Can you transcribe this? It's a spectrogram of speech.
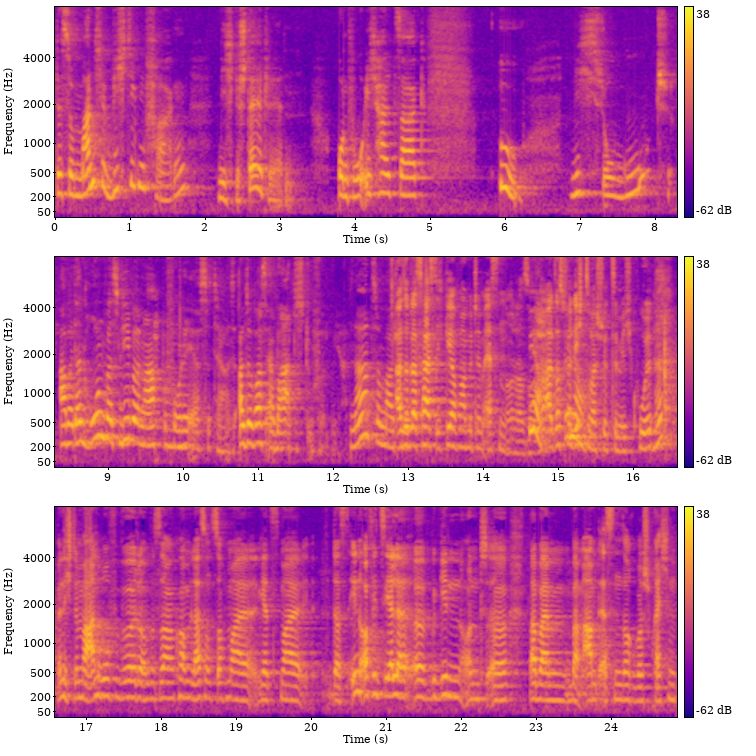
dass so manche wichtigen Fragen nicht gestellt werden. Und wo ich halt sage, uh, nicht so gut, aber dann holen wir es lieber nach, bevor der erste Tag ist. Also was erwartest du von mir? Ne? Zum Beispiel. Also das heißt, ich gehe auch mal mit dem Essen oder so. Ja, ne? Also das finde genau. ich zum Beispiel ziemlich cool, ne? wenn ich den mal anrufen würde und würde sagen, komm, lass uns doch mal jetzt mal das Inoffizielle äh, beginnen und äh, mal beim, beim Abendessen darüber sprechen,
